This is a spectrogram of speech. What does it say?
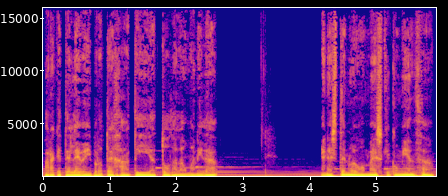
para que te eleve y proteja a ti y a toda la humanidad en este nuevo mes que comienza,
